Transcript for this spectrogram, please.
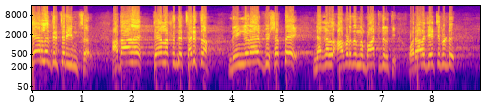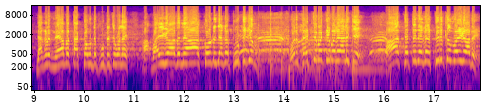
കേരളം തിരിച്ചറിയും സർ അതാണ് കേരളത്തിന്റെ ചരിത്രം. നിങ്ങളുടെ വിഷത്തെ ഞങ്ങൾ അവിടെ നിന്നും മാറ്റി നിർത്തി. ഒരാൾ ജയിച്ചിട്ടുണ്ട്. ഞങ്ങൾ നേമത്ത് അക്കൗണ്ട് പൂട്ടിച്ച പോലെ വൈകാതെ തന്നെ ആ അക്കൗണ്ട് ഞങ്ങൾ പൂട്ടിക്കും. ഒരു തെറ്റ് പറ്റി മലയാളിക്ക്. ആ തെറ്റ് ഞങ്ങൾ തിരുത്തും വൈകാതെ.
